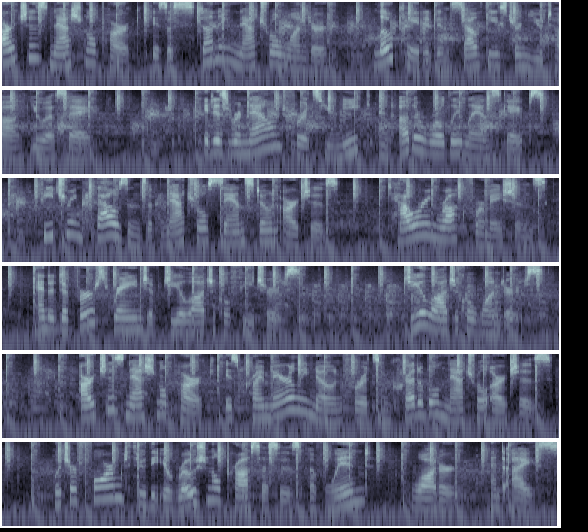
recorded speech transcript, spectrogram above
Arches National Park is a stunning natural wonder located in southeastern Utah, USA. It is renowned for its unique and otherworldly landscapes, featuring thousands of natural sandstone arches, towering rock formations, and a diverse range of geological features. Geological Wonders Arches National Park is primarily known for its incredible natural arches, which are formed through the erosional processes of wind, water, and ice.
